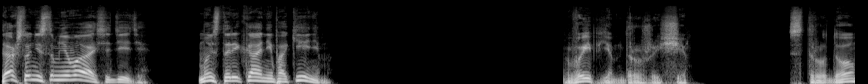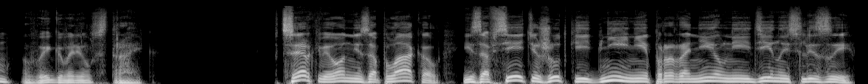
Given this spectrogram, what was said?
«Так что не сомневайся, Диди, мы старика не покинем». Выпьем, дружище. С трудом выговорил Страйк. В церкви он не заплакал и за все эти жуткие дни не проронил ни единой слезы.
